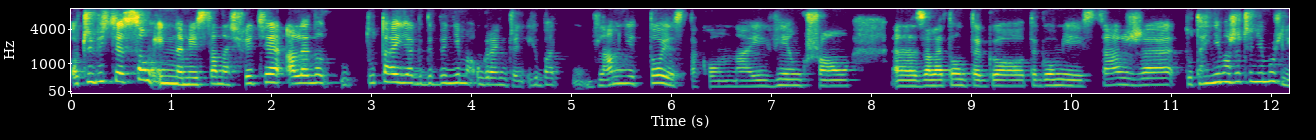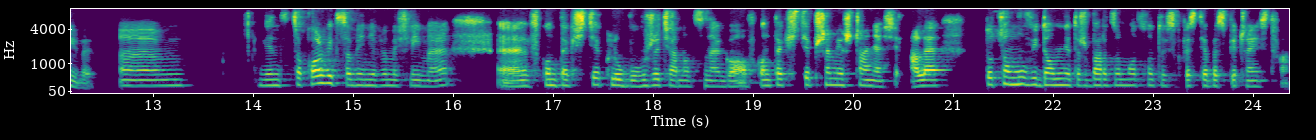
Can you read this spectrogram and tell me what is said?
Oczywiście są inne miejsca na świecie, ale no tutaj jak gdyby nie ma ograniczeń. I chyba dla mnie to jest taką największą e, zaletą tego, tego miejsca, że tutaj nie ma rzeczy niemożliwych. Więc cokolwiek sobie nie wymyślimy e, w kontekście klubów, życia nocnego, w kontekście przemieszczania się, ale to, co mówi do mnie też bardzo mocno, to jest kwestia bezpieczeństwa.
